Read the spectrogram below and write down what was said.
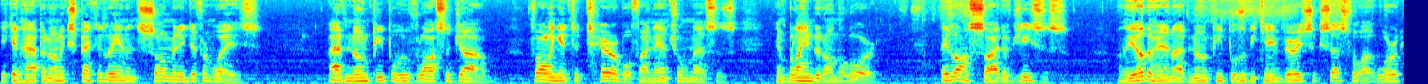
It can happen unexpectedly and in so many different ways. I have known people who've lost a job, falling into terrible financial messes, and blamed it on the Lord. They lost sight of Jesus. On the other hand, I've known people who became very successful at work,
